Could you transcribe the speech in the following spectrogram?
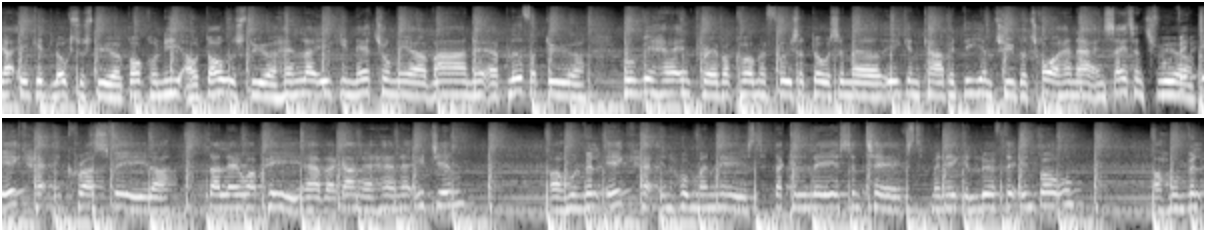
Jeg er ikke et luksusdyr, går kun i outdoor-udstyr. Handler ikke i netto mere, varerne er blevet for dyre hun vil have en prepper, komme med frys og dåse mad Ikke en carpe diem type, der tror han er en satans fyr Hun vil ikke have en crossfitter, der laver PR hver gang at han er i gym og hun vil ikke have en humanist, der kan læse en tekst, men ikke løfte en bog. Og hun vil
